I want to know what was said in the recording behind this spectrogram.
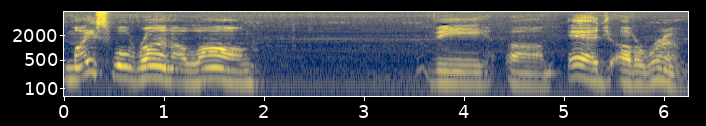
mice will run along the um, edge of a room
